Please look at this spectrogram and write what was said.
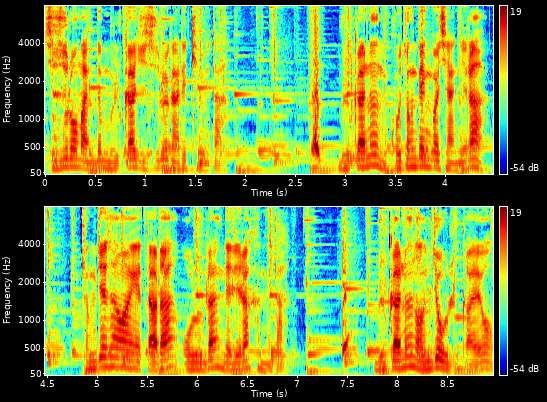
지수로 만든 물가 지수를 가리킵니다. 물가는 고정된 것이 아니라 경제 상황에 따라 오르락 내리락 합니다. 물가는 언제 오를까요?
